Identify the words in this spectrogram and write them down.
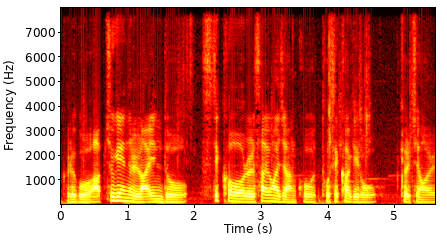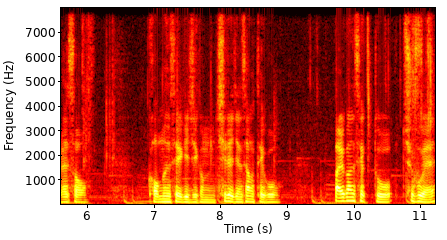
그리고 앞쪽에 있는 라인도 스티커를 사용하지 않고 도색하기로 결정을 해서 검은색이 지금 칠해진 상태고 빨간색도 추후에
